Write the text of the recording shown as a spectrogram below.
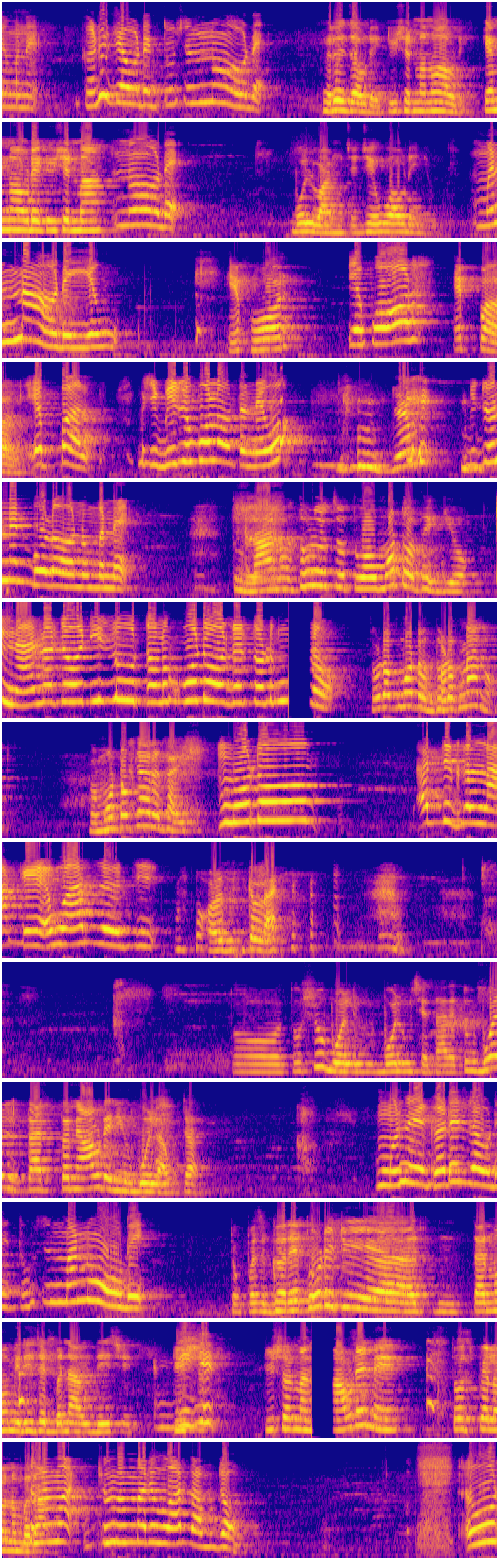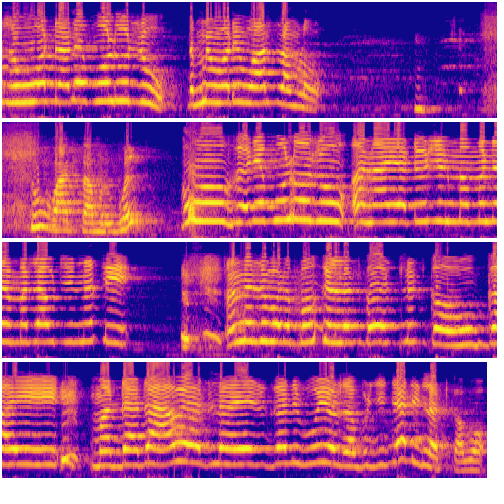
આવડે મને ઘરે જ આવડે ટ્યુશન ન આવડે. ઘરે જ આવડે ટ્યુશનમાં ન આવડે. કેમ ન આવડે ટ્યુશનમાં ન આવડે. બોલવાનું છે જેવું આવડે ને એવું. મને ના આવડે એવું. A for A for apple apple પછી બીજું બોલો તને હો કેમ? બીજું ને બોલવાનું મને. તું નાનો થોડો છો તું મોટો થઈ ગયો. નાનો તો હજી શું થોડોક મોટો અને થોડોક નાનો. થોડોક મોટો થોડોક નાનો? મોટો ક્યારે થાય મોટો અડધી કલાકે વાસે અડધી કલાક. તો તું શું બોલી બોલવું છે તારે? તું બોલ તાર તને આવડે નહીં હું બોલાવું ચાલ મને ઘરે જ આવડે ટ્યુશનમાં ન આવડે. તો પછી ઘરે થોડી તાર મમ્મી રિઝલ્ટ બનાવી દે છે? ટ્યુશનમાં આવડે ને? તો જ પેલો નંબર તમે મારી વાત સમજો. હું વધારે બોલું છું. તમે મારી વાત સાંભળો. શું વાત સાંભળું બોલ. હું ઘરે બોલું છું અને અહીંયા ટ્યુશનમાં મને મજા આવતી નથી. અને તમારા પંખે લટકો કહું હું કાંઈ મારા દાદા આવે એટલે ઘરે બોલ્યો પછી દાદી લટકાવો.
